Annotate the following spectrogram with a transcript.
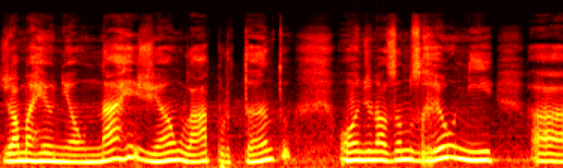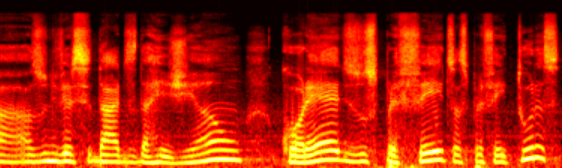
já uma reunião na região lá, portanto, onde nós vamos reunir ah, as universidades da região, Coredes, os prefeitos, as prefeituras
